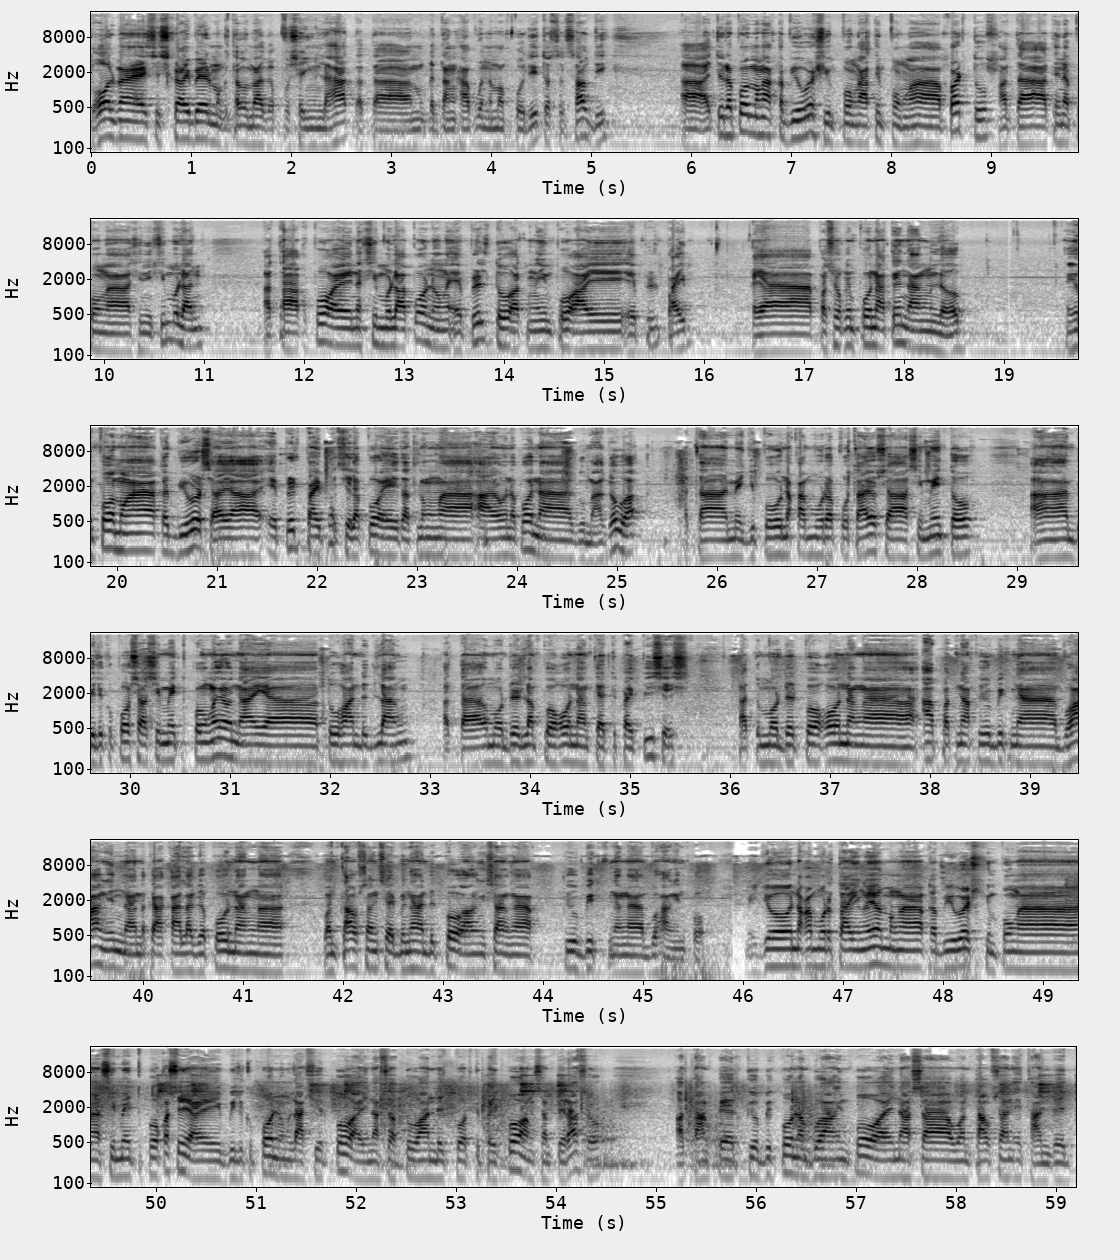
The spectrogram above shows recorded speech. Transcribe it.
all my subscriber, magandang umaga po sa inyong lahat at ah, magandang hapon naman po dito sa Saudi. Ah, ito na po mga ka-viewers, yung pong ating pong ah, part 2 at ah, atin na pong ah, sinisimulan. At ah, ako po ay nagsimula po noong April 2 at ngayon po ay April 5. Kaya pasukin po natin ang loob. Ngayon po mga ka-viewers ay ah, April 5 at sila po ay tatlong ah, araw na po na gumagawa. At ah, medyo po nakamura po tayo sa simento. Ang bili ko po sa simento po ngayon ay ah, 200 lang at uh, umorder lang po ako ng 35 pieces at umorder po ako ng ah, apat na cubic na buhangin na nakakalaga po ng ah, 1,700 po ang isang ah, cubic ng ah, buhangin po. Medyo nakamura tayo ngayon mga ka-viewers. Yung pong ah, simento po kasi ay bili ko po nung last year po ay nasa 245 po ang isang piraso. At ang per cubic po ng buhangin po ay nasa 1,800.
